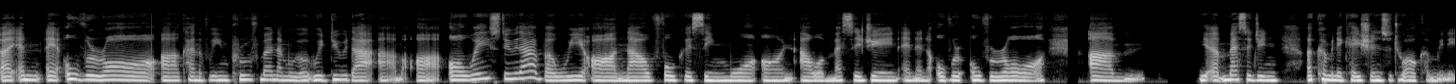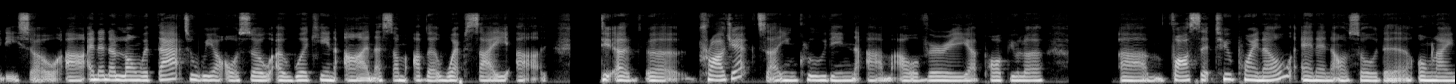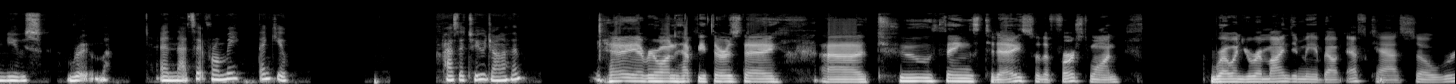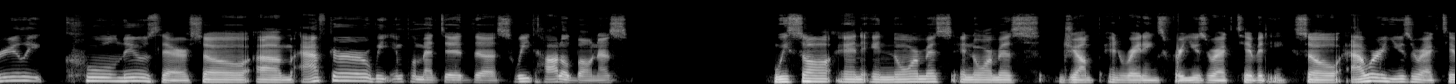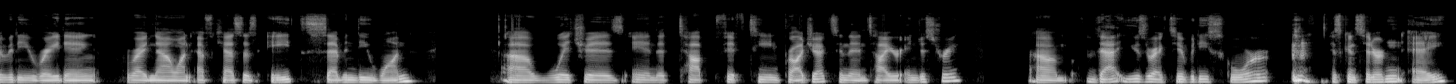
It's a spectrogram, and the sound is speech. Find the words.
uh, and overall uh, kind of improvement. and we, we do that, um, uh, always do that, but we are now focusing more on our messaging and then over overall um, yeah, messaging uh, communications to our community. So, uh, and then along with that, we are also uh, working on some other website projects, including um, our very popular um, Faucet 2.0, and then also the online news room. And that's it from me. Thank you. Pass it to you, Jonathan. Hey everyone, happy Thursday. two things today. So the first one Rowan, you reminded me about FCAS. So, really cool news there. So, um, after we implemented the Sweet HODL bonus, we saw an enormous, enormous jump in ratings for user activity. So, our user activity rating right now on FCAS is 871. Uh, which is in the top 15 projects in the entire industry. Um, that user activity score is considered an A.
